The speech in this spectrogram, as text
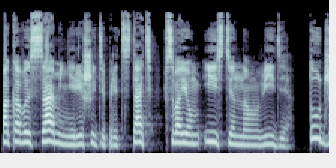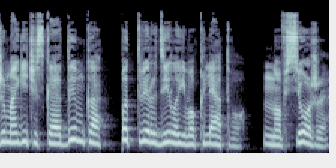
пока вы сами не решите предстать в своем истинном виде. Тут же магическая дымка подтвердила его клятву. Но все же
